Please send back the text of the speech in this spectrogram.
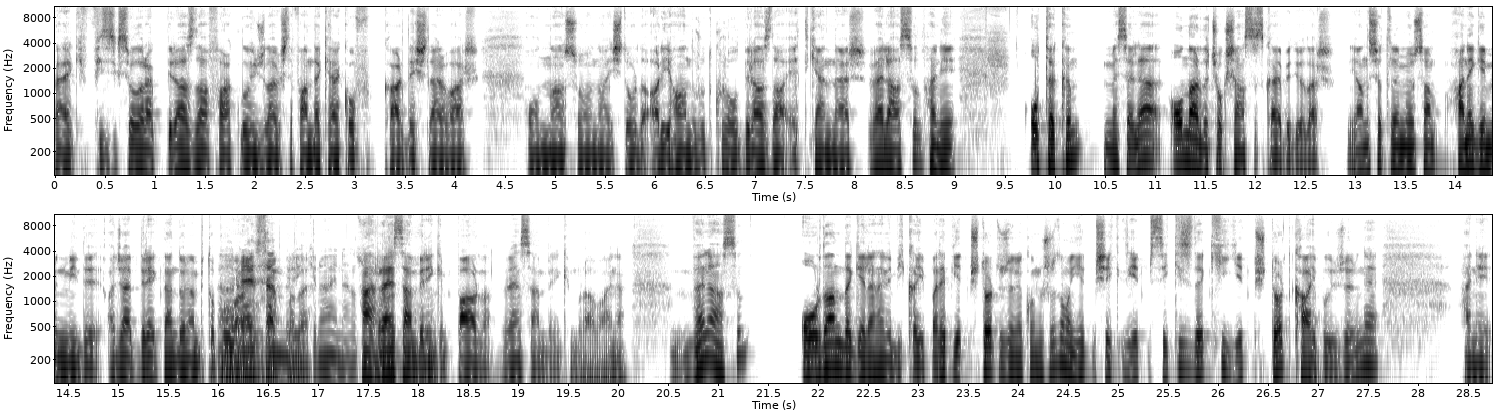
belki fiziksel olarak biraz daha farklı oyuncular. işte Van der Kerkhoff kardeşler var. Ondan sonra işte orada Arihan Rutkrol biraz daha etkenler. Velhasıl hani o takım mesela onlar da çok şanssız kaybediyorlar. Yanlış hatırlamıyorsam Hanegem'in miydi? Acayip direkten dönen bir topu vardı. Rensenbrink'in aynen. Ha Rensenbrink'in pardon. Rensenbrink'in bravo aynen. Velhasıl oradan da gelen hani bir kayıp var. Hep 74 üzerine konuşuruz ama 78, 78'deki 74 kaybı üzerine hani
